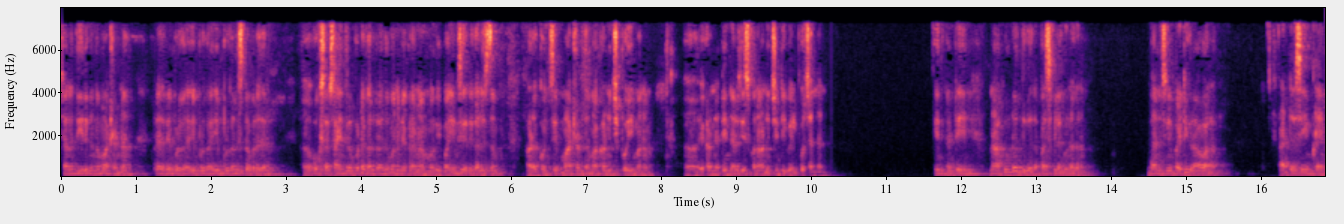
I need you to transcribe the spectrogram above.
చాలా దీర్ఘంగా మాట్లాడినా. బ్రదర్ ఎప్పుడు ఎప్పుడు ఎప్పుడు కలుస్తావు బ్రదర్? ఒకసారి సాయంత్రం పూట కలరాదు మనం ఎక్కడన్నా భయం చేత కలుస్తాం అక్కడ కొంచెంసేపు మాట్లాడదాం. అక్కడ నుంచి పోయి మనం ఎక్కడన్నా డిన్నర్ చేసుకొని ఆ నుంచి ఇంటికి వెళ్ళిపోవచ్చు అన్నాను ఎందుకంటే నాకు ఉండొద్దు కదా పసిపిల్ల గుణగణం దాని నుంచి బయటికి రావాలా? అట్ ద సేమ్ టైం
